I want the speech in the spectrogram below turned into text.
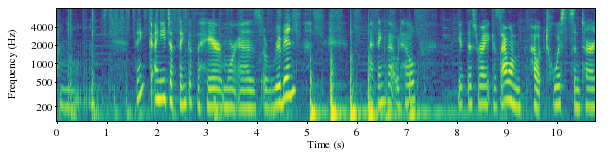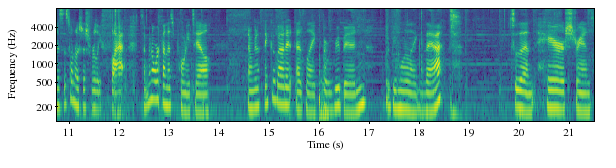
Hmm think I need to think of the hair more as a ribbon. I think that would help get this right because that one, how it twists and turns, this one was just really flat. So I'm going to work on this ponytail. I'm going to think about it as like a ribbon. Would be more like that. So then hair strands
